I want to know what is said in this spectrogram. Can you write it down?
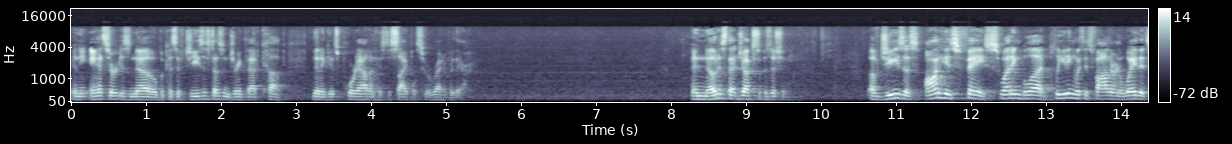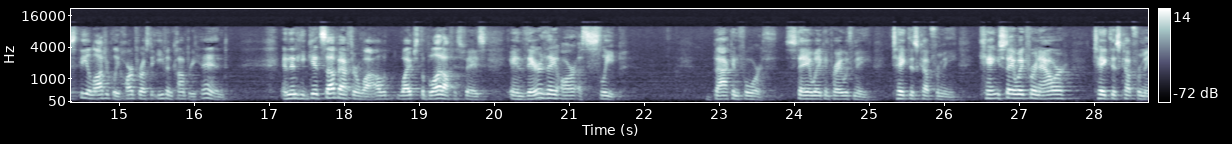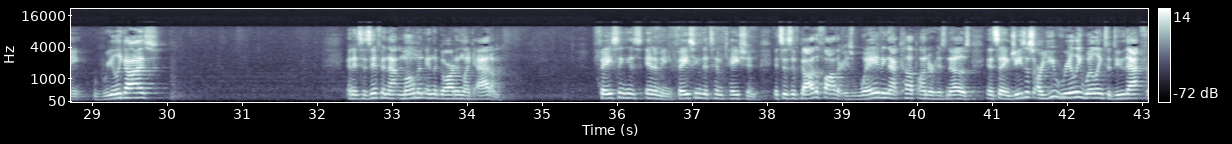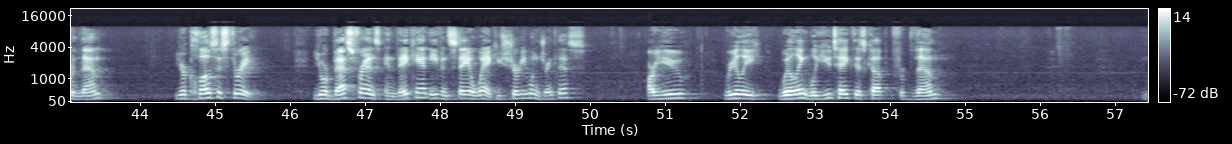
And the answer is no, because if Jesus doesn't drink that cup, then it gets poured out on his disciples who are right over there. And notice that juxtaposition of Jesus on his face, sweating blood, pleading with his Father in a way that's theologically hard for us to even comprehend. And then he gets up after a while, wipes the blood off his face, and there they are asleep. Back and forth. Stay awake and pray with me. Take this cup from me. Can't you stay awake for an hour? Take this cup from me. Really, guys? And it's as if in that moment in the garden, like Adam, facing his enemy, facing the temptation, it's as if God the Father is waving that cup under his nose and saying, Jesus, are you really willing to do that for them? Your closest three, your best friends, and they can't even stay awake. You sure you want to drink this? Are you really willing? Will you take this cup for them?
